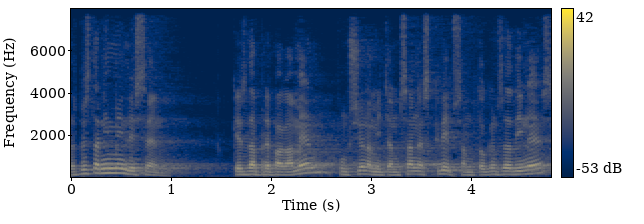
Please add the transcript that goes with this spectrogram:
Després tenim MailLicent, que és de prepagament, funciona mitjançant scripts amb tokens de diners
